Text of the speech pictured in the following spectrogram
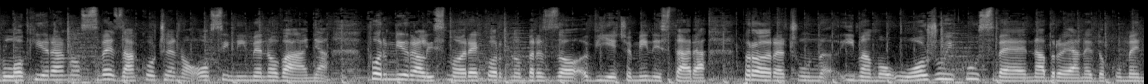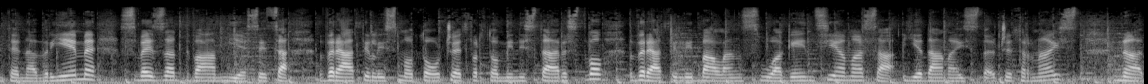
blokirano, sve zakočeno osim imenovanja. Formirali smo rekordno brzo vijeće ministara, proračun imamo u Ožujku sve nabrojane dokumente na vrijeme, sve za dva mjeseca. Vratili smo to četvrto ministarstvo, vratili balans u agencijama sa 11.14 na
